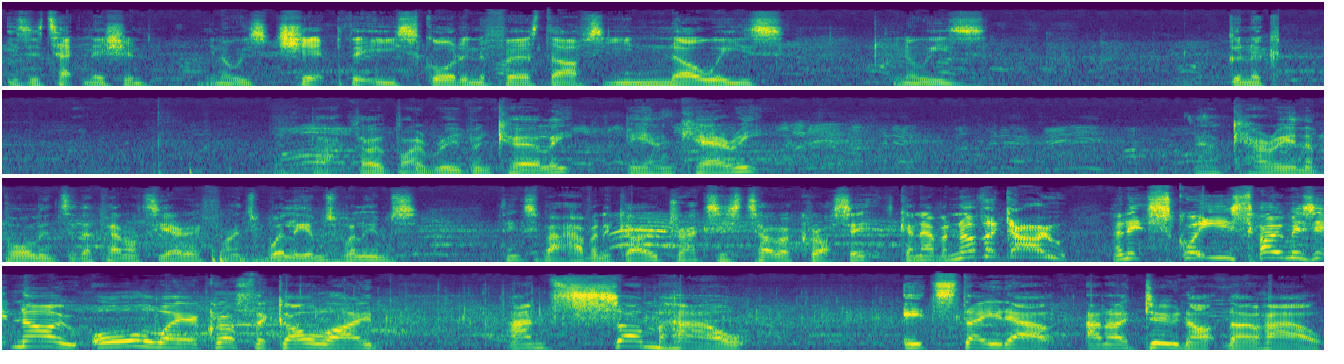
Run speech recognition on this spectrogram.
he's a technician. You know, his chip that he scored in the first half, so you know he's, you know, he's gonna. Back though by Ruben Curley, Biancheri now carrying the ball into the penalty area, finds Williams. Williams thinks about having a go, drags his toe across it, can have another go, and it's squeezed home, is it? No, all the way across the goal line, and somehow it stayed out, and I do not know how.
